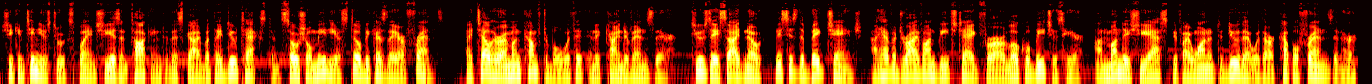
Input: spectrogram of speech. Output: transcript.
She continues to explain she isn't talking to this guy but they do text and social media still because they are friends. I tell her I'm uncomfortable with it and it kind of ends there. Tuesday side note, this is the big change. I have a drive on beach tag for our local beaches here. On Monday she asked if I wanted to do that with our couple friends and her.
